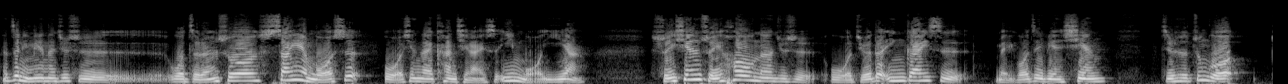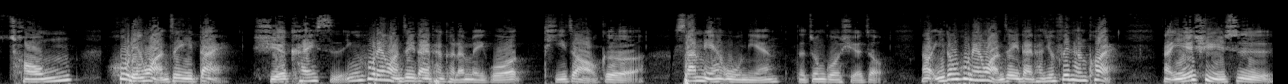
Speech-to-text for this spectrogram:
那这里面呢，就是我只能说商业模式，我现在看起来是一模一样。谁先谁后呢？就是我觉得应该是美国这边先，就是中国从互联网这一代学开始，因为互联网这一代，它可能美国提早个三年五年的中国学走，然后移动互联网这一代，它就非常快。那也许是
